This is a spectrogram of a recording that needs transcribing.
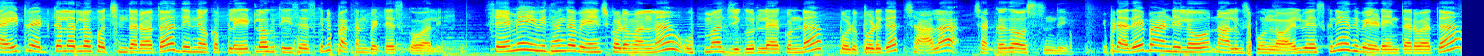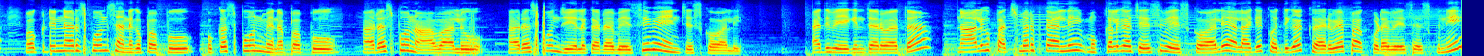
లైట్ రెడ్ కలర్లోకి వచ్చిన తర్వాత దీన్ని ఒక ప్లేట్లోకి తీసేసుకుని పక్కన పెట్టేసుకోవాలి. సేమే ఈ విధంగా వేయించుకోవడం వలన ఉప్మా జిగురు లేకుండా పొడి పొడిగా చాలా చక్కగా వస్తుంది. ఇప్పుడు అదే బాండీలో నాలుగు స్పూన్లు ఆయిల్ వేసుకుని అది వేడైన తర్వాత ఒకటిన్నర స్పూన్ శనగపప్పు ఒక స్పూన్ మినపప్పు అర స్పూన్ ఆవాలు అర స్పూన్ జీలకర్ర వేసి వేయించేసుకోవాలి. అది వేగిన తర్వాత నాలుగు పచ్చిమిరపకాయలని ముక్కలుగా చేసి వేసుకోవాలి. అలాగే కొద్దిగా కరివేపాకు కూడా వేసేసుకుని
